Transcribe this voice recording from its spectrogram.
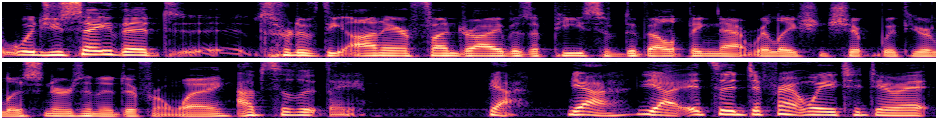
would you say that uh, sort of the on-air fund drive is a piece of developing that relationship with your listeners in a different way? Absolutely. Yeah. Yeah. Yeah. It's a different way to do it.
